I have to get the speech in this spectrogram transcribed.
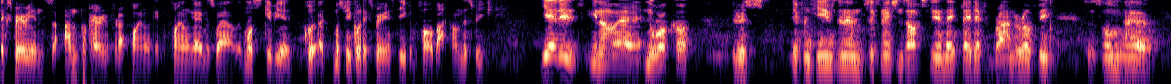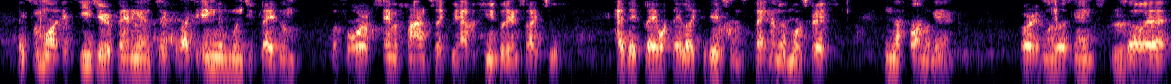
experience and preparing for that final final game as well, it must give you good, it must be a good experience that you can fall back on this week. Yeah, it is. You know, uh, in the World Cup, there's different teams and then Six Nations obviously, and they play different brand of rugby. So somehow, like somewhat, it's easier playing against like the likes of England once you've played them before. Same with France. Like we have a few good insights of how they play, what they like to do since playing them at Musgrave in that final game or in one of those games. Mm. So, uh,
